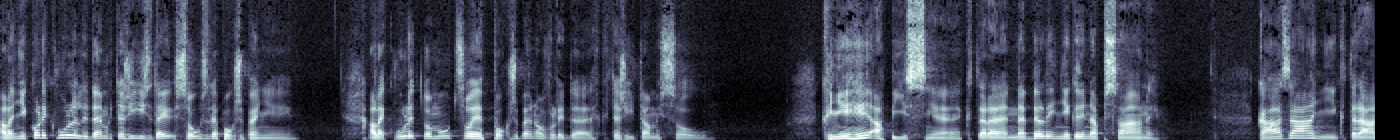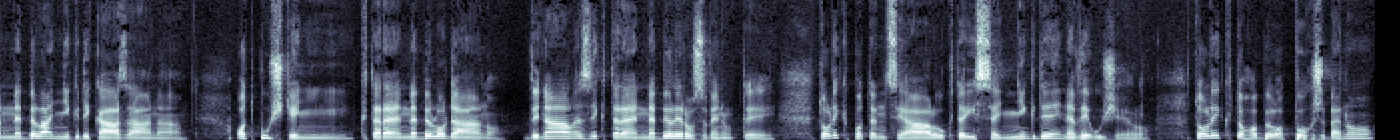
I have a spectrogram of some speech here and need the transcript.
Ale nikoli kvůli lidem, kteří zde, jsou zde pohřbeni, ale kvůli tomu, co je pohřbeno v lidech, kteří tam jsou. Knihy a písně, které nebyly nikdy napsány. Kázání, která nebyla nikdy kázána. Odpuštění, které nebylo dáno vynálezy, které nebyly rozvinuty, tolik potenciálu, který se nikdy nevyužil, tolik toho bylo pohřbeno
